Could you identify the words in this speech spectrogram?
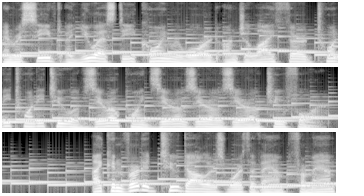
and received a USD coin reward on July 3, 2022 of 0.00024. I converted $2 worth of AMP from AMP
